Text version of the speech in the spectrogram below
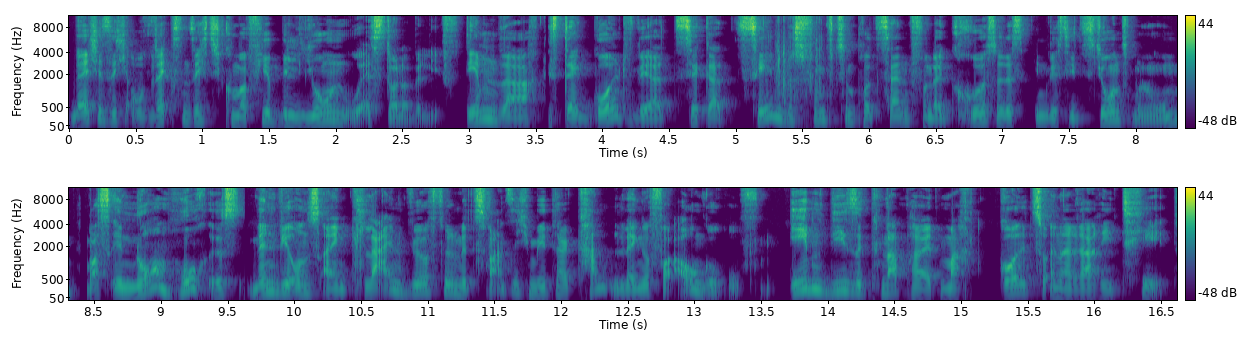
welche sich auf 66,4 Billionen US-Dollar belief. Demnach ist der Goldwert circa 10 bis 15 Prozent von der Größe des Investitionsvolumens, was enorm hoch ist, wenn wir uns einen kleinen Würfel mit 20 Meter Kantenlänge vor Augen gerufen. Eben diese Knappheit macht Gold zu einer Rarität.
